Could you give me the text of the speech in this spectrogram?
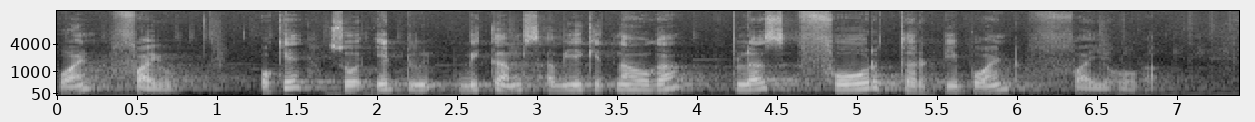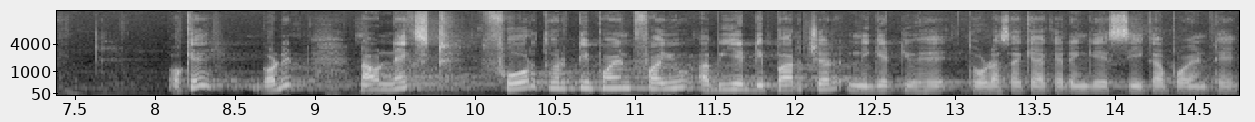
point five okay so it becomes अब ये कितना होगा? Plus four thirty point five होगा। Okay got it now next four thirty point five अब ये डिपार्चर निगेटिव है। थोड़ा सा क्या करेंगे? सी का पॉइंट है।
